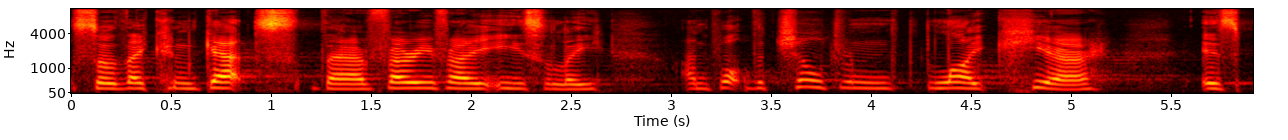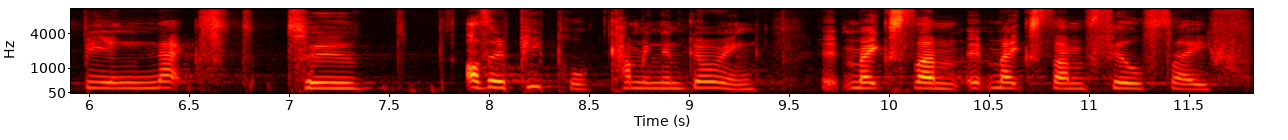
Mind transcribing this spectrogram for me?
so they can get there very, very easily. And what the children like here is being next to other people coming and going. It makes them, it makes them feel safe.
